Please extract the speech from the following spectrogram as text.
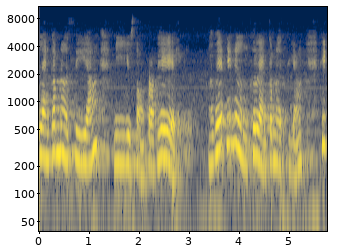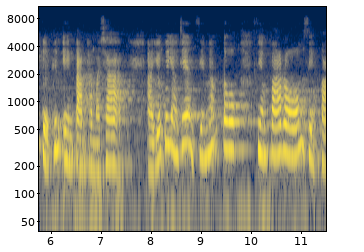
แหล่งกำเนิดเสียงมีอยู่ 2 ประเภท ประเภทที่ 1 คือแหล่งกำเนิดเสียงที่เกิดขึ้นเองตามธรรมชาติ ยกตัวอย่างเช่น เสียงน้ำตก เสียงฟ้าร้อง เสียงฟ้า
